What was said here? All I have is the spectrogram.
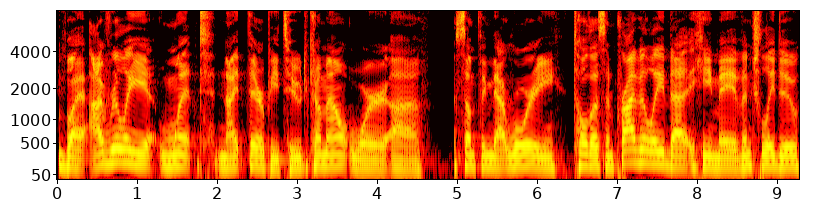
But I really want Night Therapy 2 to come out, or uh, something that Rory told us in privately that he may eventually do.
